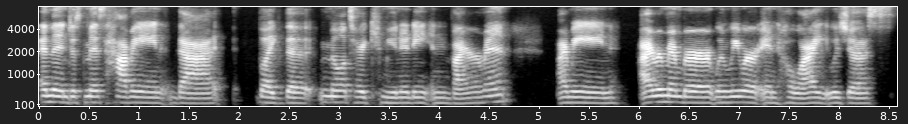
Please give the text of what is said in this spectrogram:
and then just miss having that like the military community environment. I mean, I remember when we were in Hawaii, it was just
